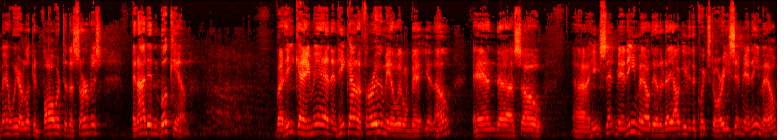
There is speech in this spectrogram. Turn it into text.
man, we are looking forward to the service. And I didn't book him, but he came in and he kind of threw me a little bit, you know. And uh, so uh, he sent me an email the other day. I'll give you the quick story. He sent me an email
